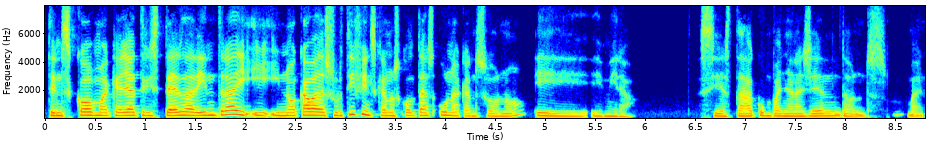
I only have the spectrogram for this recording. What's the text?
tens com aquella tristesa a dintre i, i, i no acaba de sortir fins que no escoltes una cançó, no? I, i mira, si està acompanyant a gent, doncs, bueno,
